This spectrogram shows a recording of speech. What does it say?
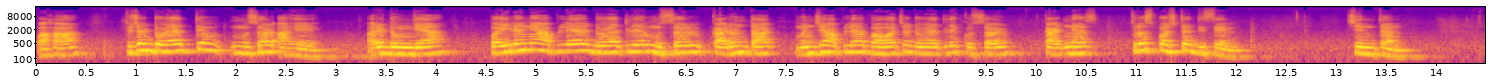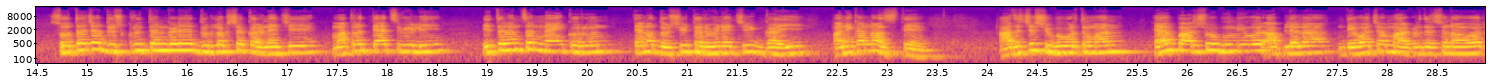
पहा तुझ्या डोळ्यात ते मुसळ आहे. अरे डोंग्या पहिल्याने आपल्या डोळ्यातले मुसळ काढून टाक म्हणजे आपल्या भावाच्या डोळ्यातले कुसळ काढण्यास तुला स्पष्ट दिसेल. चिंतन. स्वतःच्या दुष्कृत्यांकडे दुर्लक्ष करण्याची मात्र त्याच वेळी इतरांचा न्याय करून त्यांना दोषी ठरविण्याची घाई अनेकांना असते. आजचे शुभवर्तमान ह्या पार्श्वभूमीवर आपल्याला देवाच्या मार्गदर्शनावर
